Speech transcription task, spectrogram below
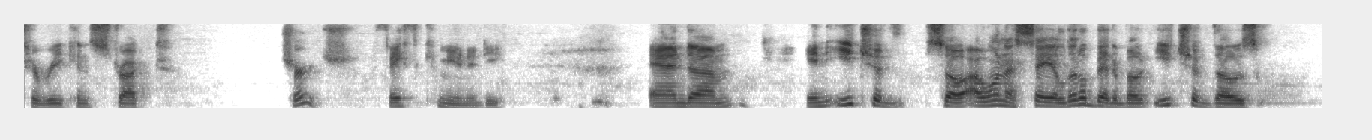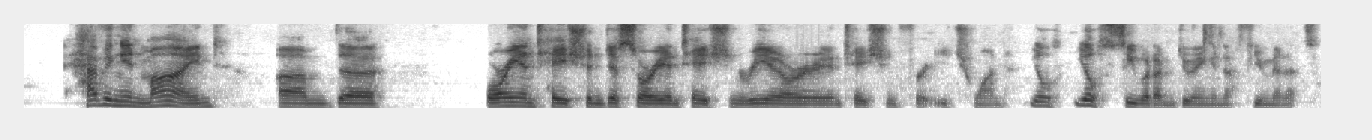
to reconstruct church, faith community. And um, in each of, so I want to say a little bit about each of those, having in mind um, the orientation, disorientation, reorientation for each one. You'll, you'll see what I'm doing in a few minutes.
